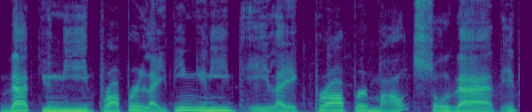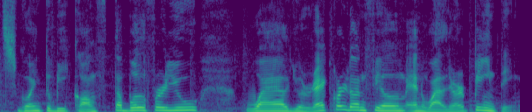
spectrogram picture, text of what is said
that you need proper lighting, you need a like proper mount so that it's going to be comfortable for you while you record on film and while you're painting.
